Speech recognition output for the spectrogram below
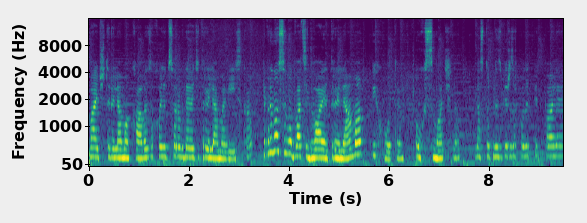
2,4 ляма кави, заходять 49,3 ляма війська. І приносимо 22,3 ляма піхоти. Ух, смачно. Наступний збір заходить підпалює.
